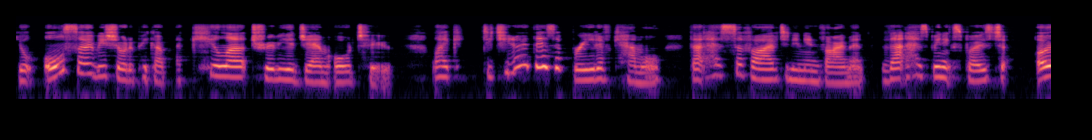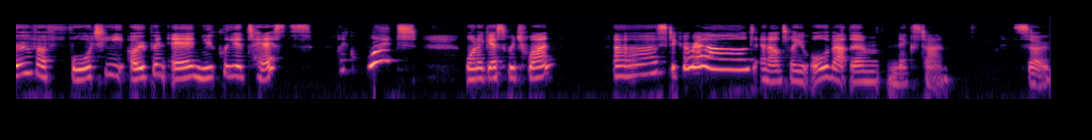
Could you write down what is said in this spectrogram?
You'll also be sure to pick up a killer trivia gem or two. Like, did you know there's a breed of camel that has survived in an environment that has been exposed to over 40 open air nuclear tests? Like, what? Want to guess which one? Uh, stick around and I'll tell you all about them next time. So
